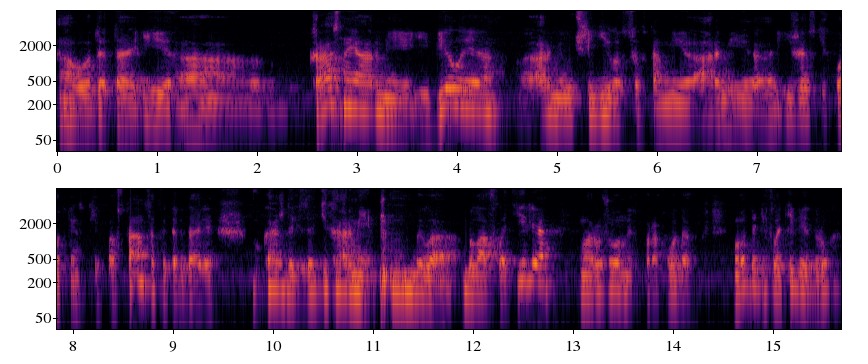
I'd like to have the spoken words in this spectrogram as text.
А вот это и Красные армии, и белые армии учредиловцев, там и армии э, ижевских, воткинских повстанцев и так далее. У каждой из этих армий была, была флотилия вооруженных пароходов. Вот эти флотилии друг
